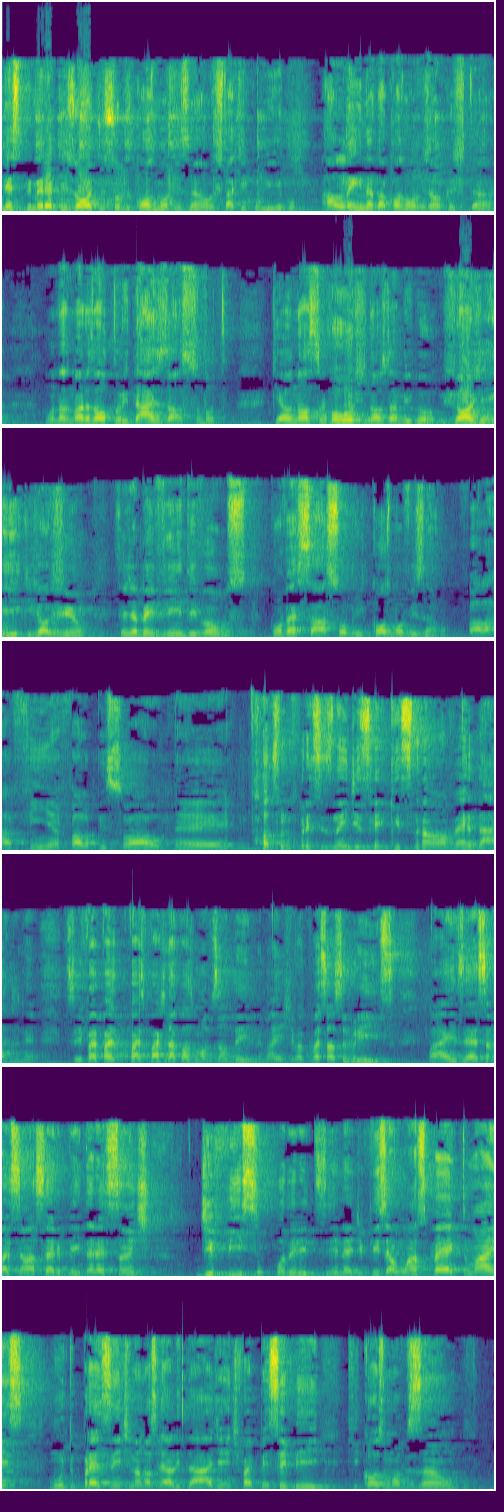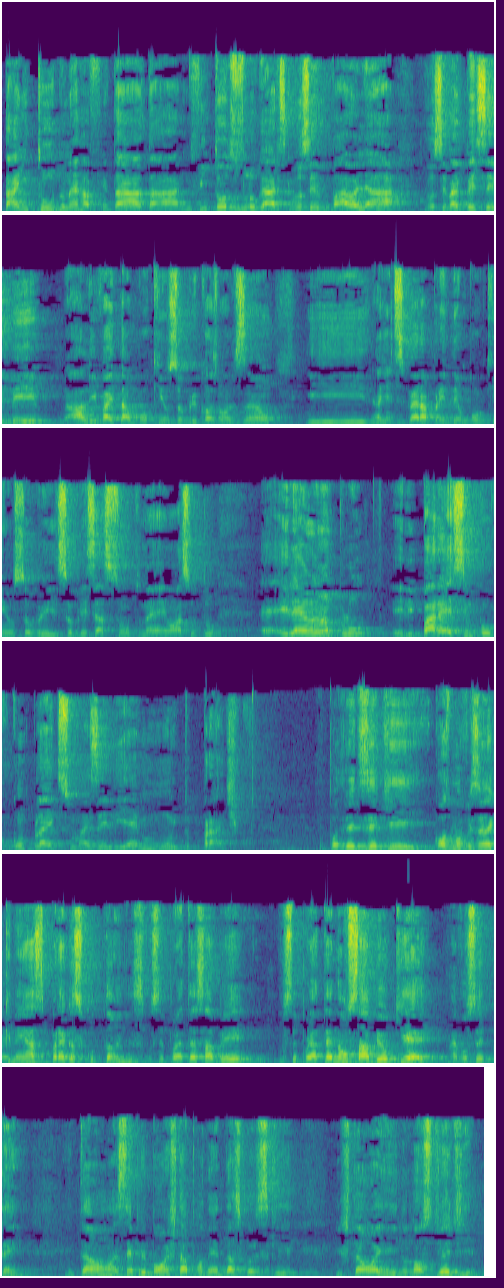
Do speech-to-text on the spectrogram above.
E nesse primeiro episódio sobre cosmovisão está aqui comigo a lenda da cosmovisão cristã, uma das maiores autoridades do assunto, que é o nosso host, nosso amigo Jorge Henrique. Jorginho, seja bem-vindo e vamos conversar sobre cosmovisão. Fala Rafinha, fala pessoal. É, não preciso nem dizer que isso não é uma verdade, né? Isso faz, faz parte da cosmovisão dele, né? mas a gente vai conversar sobre isso. Mas essa vai ser uma série bem interessante difícil, poderia dizer, né? Difícil em algum aspecto, mas muito presente na nossa realidade. A gente vai perceber que cosmovisão tá em tudo, né, Rafinha? Tá, tá, enfim, todos os lugares que você vai olhar, você vai perceber, ali vai estar um pouquinho sobre cosmovisão e a gente espera aprender um pouquinho sobre, sobre esse assunto, né? É um assunto é, ele é amplo, ele parece um pouco complexo, mas ele é muito prático. Eu poderia dizer que cosmovisão é que nem as pregas cutâneas. Você pode até saber, você pode até não saber o que é, mas você tem. Então é sempre bom estar por dentro das coisas que estão aí no nosso dia a dia.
